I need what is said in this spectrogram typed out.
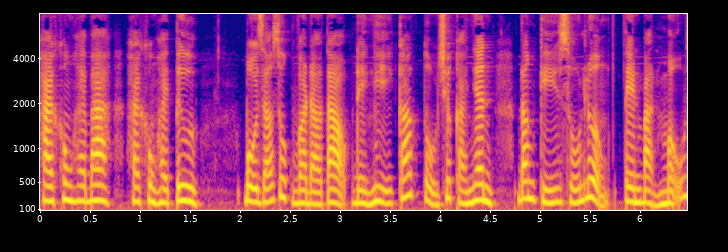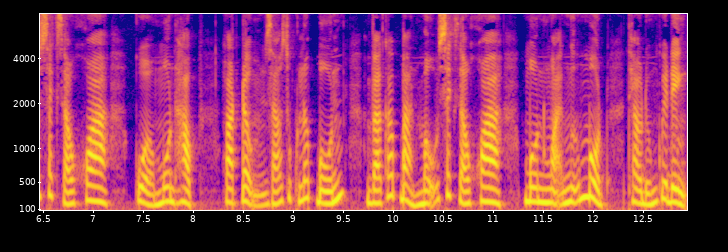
2023-2024. Bộ Giáo dục và Đào tạo đề nghị các tổ chức cá nhân đăng ký số lượng tên bản mẫu sách giáo khoa của môn học hoạt động giáo dục lớp 4 và các bản mẫu sách giáo khoa môn ngoại ngữ 1 theo đúng quy định.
